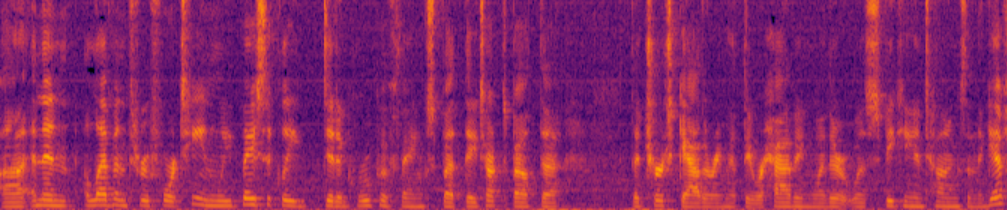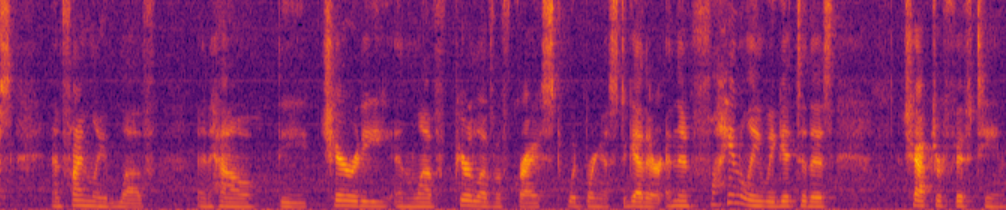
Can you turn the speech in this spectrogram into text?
Uh, and then 11 through 14, we basically did a group of things, but they talked about the the church gathering that they were having, whether it was speaking in tongues and the gifts, and finally love and how the charity and love, pure love of Christ, would bring us together. And then finally, we get to this chapter 15.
